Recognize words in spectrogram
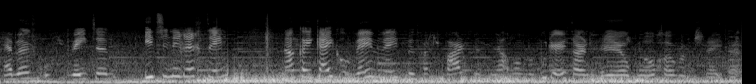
hebben of weten, iets in die richting, dan kan je kijken op www.hartjespaarden.nl. Want mijn moeder heeft daar een heel blog over geschreven.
